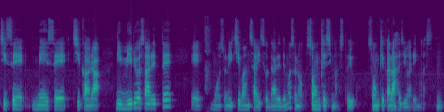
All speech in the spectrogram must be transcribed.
知性、名声、力に魅了されて、えー、もうその一番最初、誰でもその尊敬しますという、尊敬から始まります。うん、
